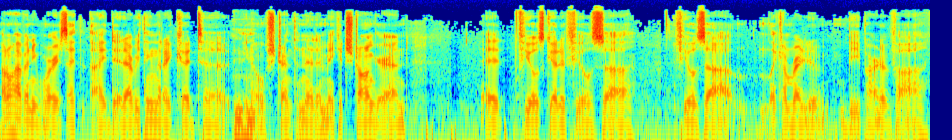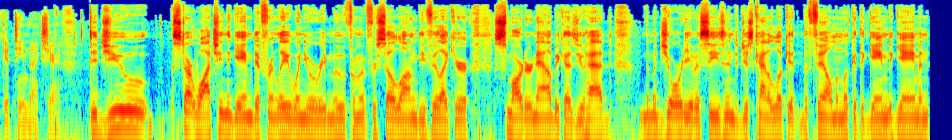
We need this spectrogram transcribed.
I don't have any worries. I I did everything that I could to you know strengthen it and make it stronger, and it feels good. It feels. Uh, feels uh, like I'm ready to be part of uh, good team next year. Did you start watching the game differently when you were removed from it for so long? Do you feel like you're smarter now because you had the majority of a season to just kind of look at the film and look at the game to game, and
